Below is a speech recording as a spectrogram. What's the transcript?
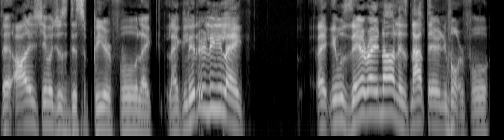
that, all this shit would just disappear, fool. Like, like literally, like, like it was there right now and it's not there anymore, fool.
